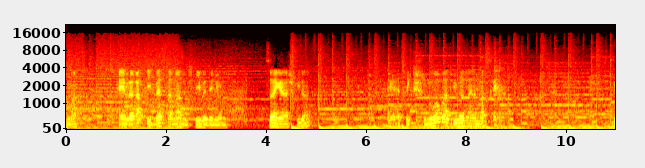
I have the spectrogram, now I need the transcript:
gemacht. Ey, Verratti, bester Mann, ich liebe den Jungen. So ein geiler Spieler. Er trägt Schnurrbart über seine Maske.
